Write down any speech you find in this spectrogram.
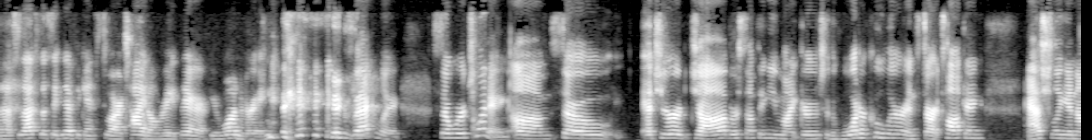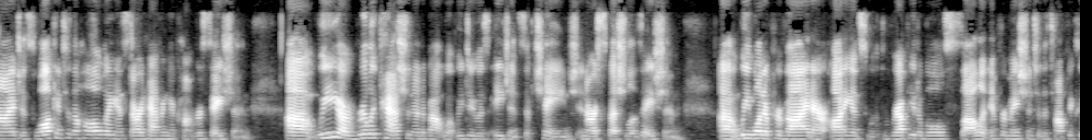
Uh, so that's the significance to our title right there, if you're wondering. exactly. So we're twinning. Um, so at your job or something, you might go to the water cooler and start talking. Ashley and I just walk into the hallway and start having a conversation. Uh, we are really passionate about what we do as agents of change in our specialization. Uh, we want to provide our audience with reputable, solid information to the topics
